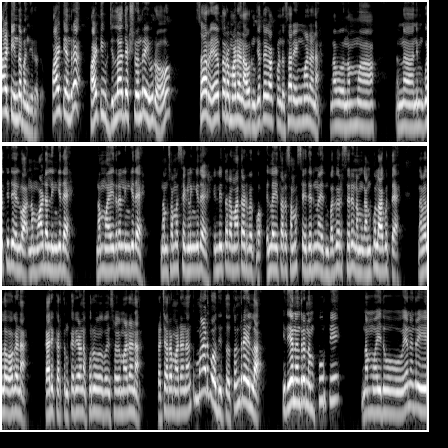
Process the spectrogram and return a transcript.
ಪಾರ್ಟಿಯಿಂದ ಬಂದಿರೋದು. ಪಾರ್ಟಿ ಅಂದರೆ ಪಾರ್ಟಿ ಇವ್ರು ಜಿಲ್ಲಾಧ್ಯಕ್ಷರು ಅಂದರೆ ಇವರು, ಸರ್ ಯಾವ ಥರ ಮಾಡೋಣ ಅವ್ರನ್ನ ಜೊತೆಗೆ ಹಾಕ್ಕೊಂಡು, ಸರ್, ಹೆಂಗೆ ಮಾಡೋಣ? ನಾವು ನಮ್ಮ ನಿಮ್ಗೆ ಗೊತ್ತಿದೆ ಇಲ್ವಾ? ನಮ್ಮ ವಾರ್ಡಲ್ಲಿ ಹಿಂಗಿದೆ. ನಮ್ಮ ಇದರಲ್ಲಿ ಹಿಂಗಿದೆ. ನಮ್ಮ ಸಮಸ್ಯೆಗಳು ಹಿಂಗಿದೆ ಇಲ್ಲಿ ಈ ಥರ ಮಾತಾಡಬೇಕು ಇಲ್ಲ ಈ ಥರ ಸಮಸ್ಯೆ ಇದನ್ನ ಇದನ್ನ ಬಗೆಹರಿಸಿದ್ರೆ ನಮ್ಗೆ ಅನುಕೂಲ ಆಗುತ್ತೆ. ನಾವೆಲ್ಲ ಹೋಗೋಣ ಕಾರ್ಯಕರ್ತನ ಕರೆಯೋಣ ಪೂರ್ವ ಸಭೆ ಮಾಡೋಣ ಪ್ರಚಾರ ಮಾಡೋಣ ಅಂತ ಮಾಡ್ಬೋದಿತ್ತು ತೊಂದರೆ ಇಲ್ಲ. ಇದೇನಂದರೆ ನಮ್ಮ ಪೂರ್ತಿ ನಮ್ಮ ಇದು ಏನಂದರೆ ಈ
